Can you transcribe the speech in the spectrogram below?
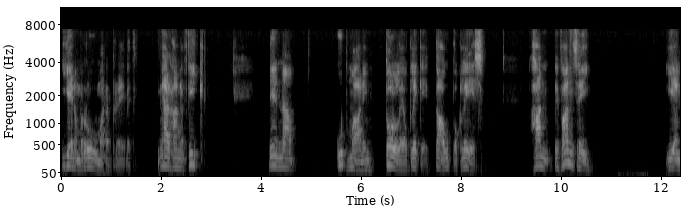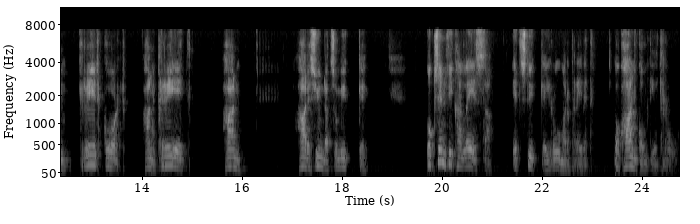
genom Romarbrevet när han fick denna uppmaning Tolle och Leke, ta upp och läs. Han befann sig i en trädgård, han grät, han hade syndat så mycket. Och sen fick han läsa ett stycke i Romarbrevet och han kom till tro.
